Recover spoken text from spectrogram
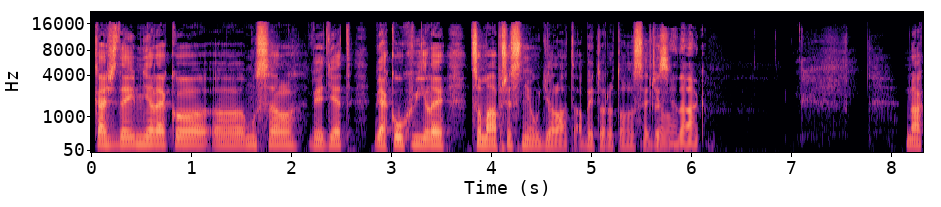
každý měl jako, uh, musel vědět, v jakou chvíli, co má přesně udělat, aby to do toho sedělo. Přesně tak. Na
